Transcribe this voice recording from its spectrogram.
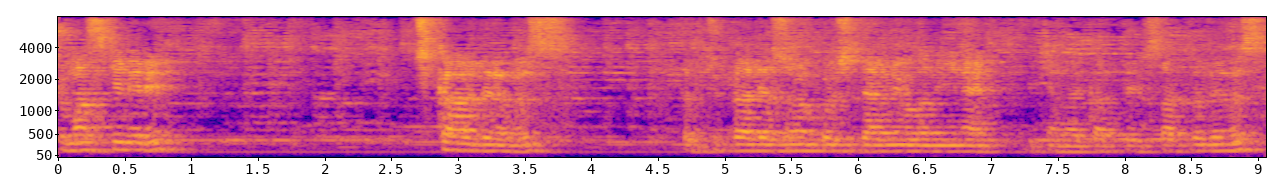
şu maskeleri çıkardığımız, tabii Türk Radyasyon Onkolojisi Derneği olanı yine bir kenara katlayıp sakladığımız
